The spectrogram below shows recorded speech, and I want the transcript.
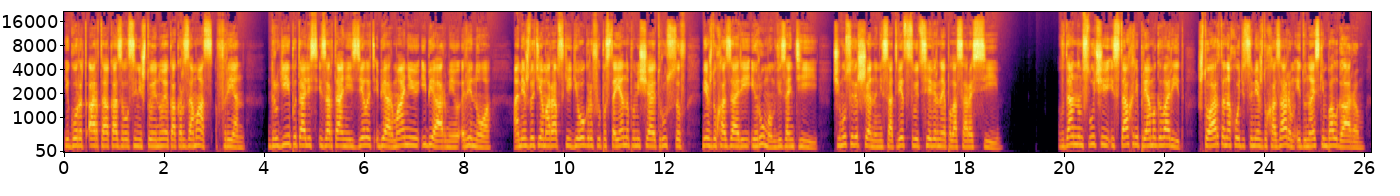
и город Арта оказывался не что иное, как Арзамас, Френ. Другие пытались из Артании сделать Биарманию и Биармию, Рено. А между тем арабские географы постоянно помещают руссов между Хазарией и Румом, Византией, чему совершенно не соответствует северная полоса России. В данном случае Истахри прямо говорит, что Арта находится между Хазаром и Дунайским Болгаром –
